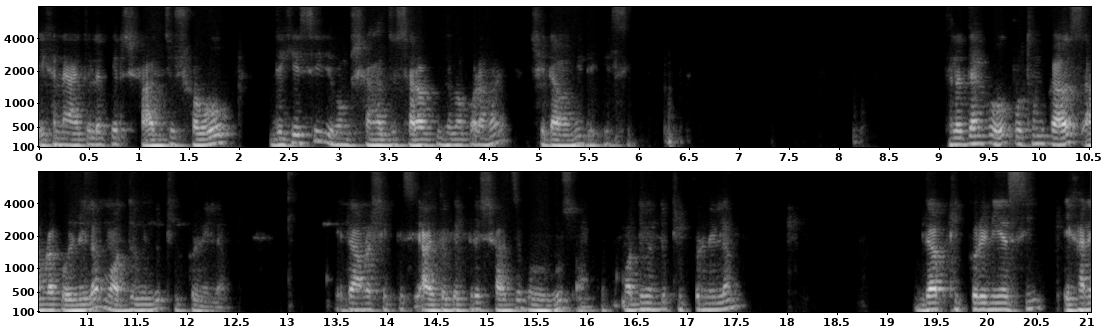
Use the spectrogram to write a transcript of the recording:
এখানে আয়তলেখের সাহায্য সহ দেখিয়েছি এবং সাহায্য ছাড়াও কীভাবে করা হয় সেটাও আমি দেখেছি তাহলে দেখো, প্রথম কাজ আমরা করে নিলাম, মধ্যবিন্দু ঠিক করে নিলাম। এটা আমরা শিখতেছি আয়তক্ষেত্রের সাহায্যে বহুভুজ অঙ্ক। মধ্যবিন্দু ঠিক করে নিলাম। গ্রাফ ঠিক করে নিয়েছি। এখানে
